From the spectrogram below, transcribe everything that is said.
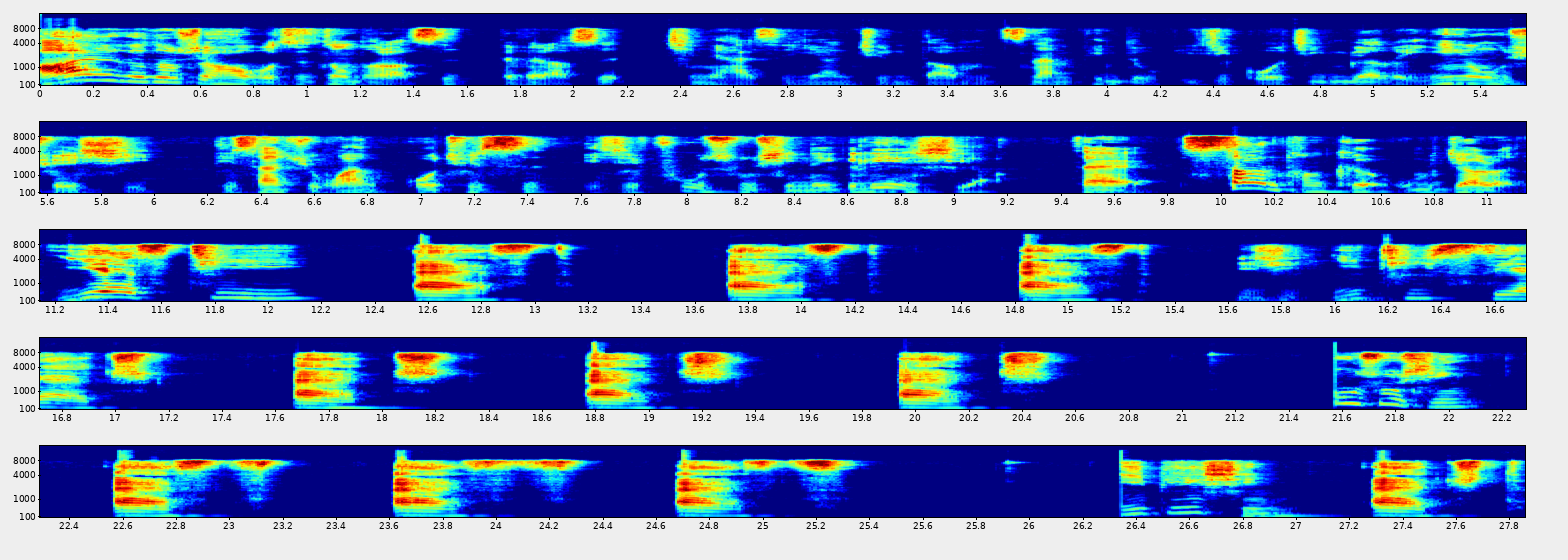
嗨，各位同学好，我是中头老师德飞老师。今天还是一样进入到我们自然拼读以及国际音标的应用学习第三循环过去式以及复数型的一个练习啊。在上堂课我们教了 est、est、est、est 以及 etch、h、h、h 复数型 s t s t s t ed 型 edged、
